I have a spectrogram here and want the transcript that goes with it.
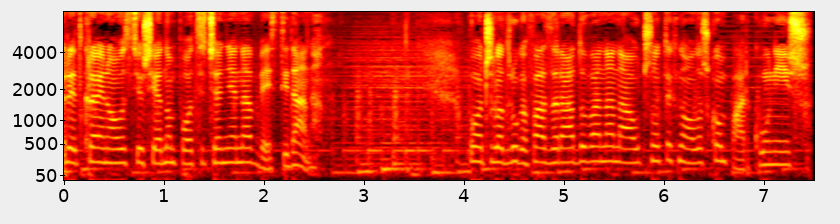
Pred kraj novosti još jednom podsjećanje na vesti dana. Počela druga faza radova na Naučno-tehnološkom parku u Nišu.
